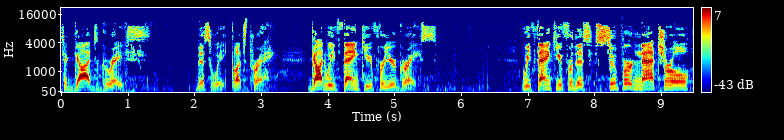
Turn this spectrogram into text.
to God's grace this week. Let's pray. God, we thank you for your grace. We thank you for this supernatural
